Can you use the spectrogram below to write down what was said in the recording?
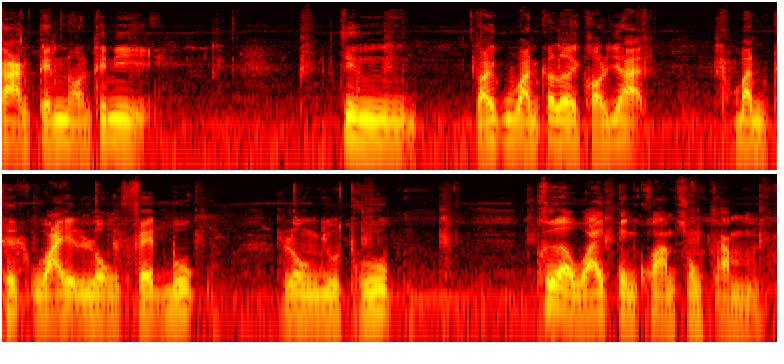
กางเต็นท์นอนที่นี่ จึงต่อยกุวันก็เลยขออนุญาตบันทึกไว้ลง Facebook ลง YouTube เพื่อไว้เป็นความทรงจำ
